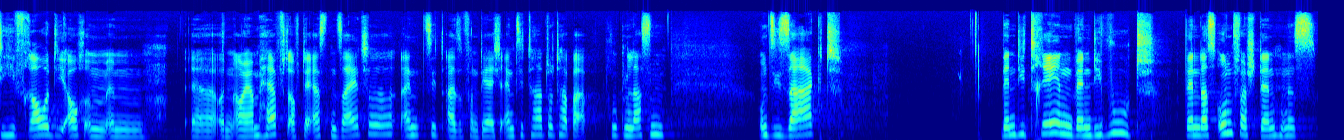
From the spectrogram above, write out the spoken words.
die Frau, die auch im, im, äh, in eurem Heft auf der ersten Seite, ein, also von der ich ein Zitat dort habe abdrucken lassen. Und sie sagt, wenn die Tränen, wenn die Wut, wenn das Unverständnis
